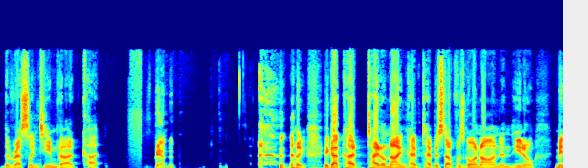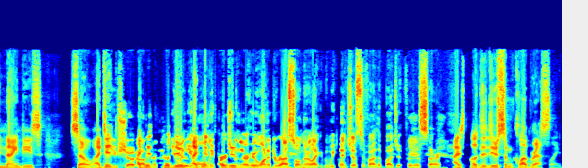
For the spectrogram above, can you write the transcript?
the wrestling team got cut. Banded. no, it got cut. Title Nine type type of stuff was going on, in you know mid '90s. So I did. You showed I up, did and still you were the I did only person do- there who wanted to wrestle, and they're like, "We can't justify the budget for this." Sorry. I still did do some club wrestling.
